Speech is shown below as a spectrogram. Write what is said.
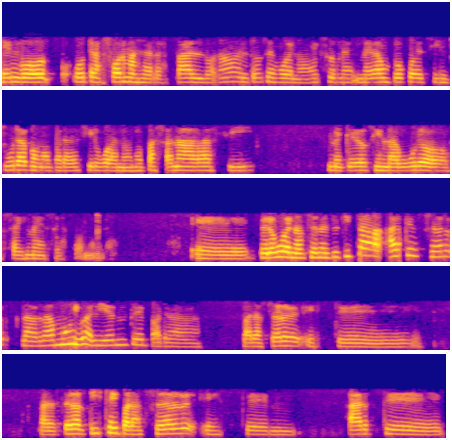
tengo otras formas de respaldo, ¿no? Entonces, bueno, eso me, me da un poco de cintura como para decir, bueno, no pasa nada si me quedo sin laburo seis meses, ponele. Eh, pero bueno, se necesita, hay que ser, la verdad, muy valiente para, para ser, este, para ser artista y para hacer, este, arte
